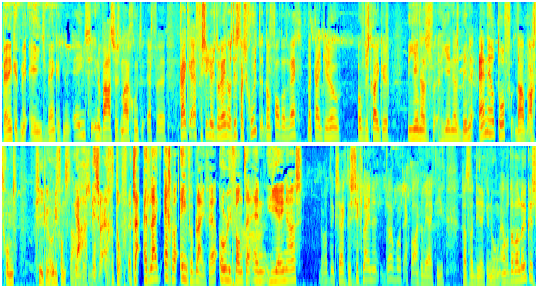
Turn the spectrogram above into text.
ben ik het mee eens, ben ik het mee eens in de basis. Maar goed, even, kijk er even serieus doorheen. Als dit straks groeit, dan valt dat weg. Dan kijk je zo over de struiken, de hyena's, hyena's binnen. En heel tof, daar op de achtergrond zie ik een olifant staan. Ja, Dus dit is wel echt tof. Het, li- het lijkt echt wel één verblijf, hè? Olifanten Ja. en hyena's. Wat ik zeg, de zichtlijnen, daar wordt echt wel aan gewerkt hier. Dat waardeer ik enorm. En wat er wel leuk is,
